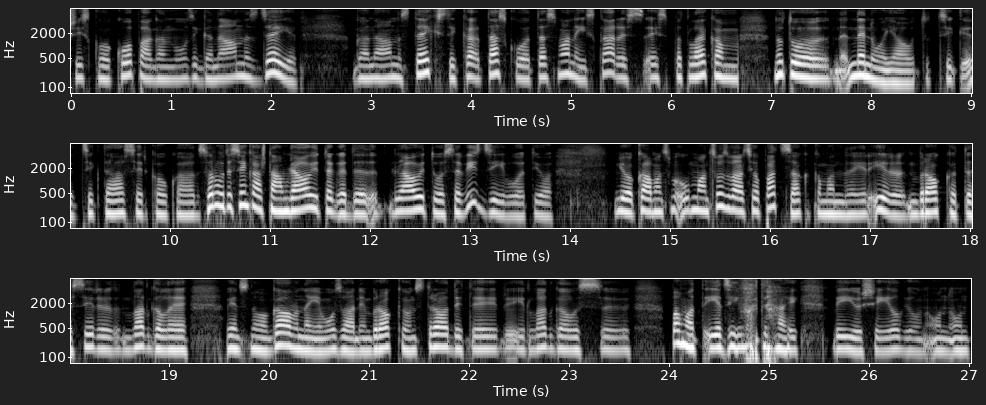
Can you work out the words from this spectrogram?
šis ko kopā gan mūzika, gan Annas dzēja gan Annas teksti, ka tas, ko tas manī skar, es, es pat laikam, nu, to nenojautu, cik, cik tās ir kaut kādas. Varbūt es vienkārši tām ļauju tagad, ļauju to sev izdzīvot, jo Jo, kā mans, mans uzvārds jau pats saka, ka man ir, ir broka, tas ir Latgalē viens no galvenajiem uzvārdiem broki un strodi, tie ir, ir Latgales uh, pamat iedzīvotāji bijuši ilgi. Un, un, un,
